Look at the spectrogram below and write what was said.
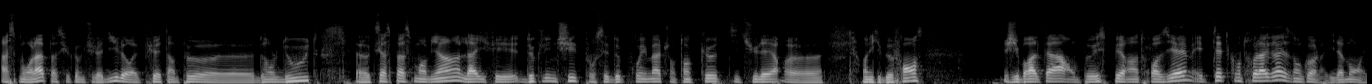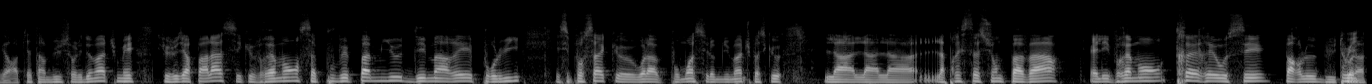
à ce moment-là, parce que comme tu l'as dit, il aurait pu être un peu euh, dans le doute, euh, que ça se passe moins bien. Là, il fait deux clean sheets pour ses deux premiers matchs en tant que titulaire en équipe de France. Gibraltar, on peut espérer un troisième, et peut-être contre la Grèce. Donc voilà, évidemment, il y aura peut-être un but sur les deux matchs, mais ce que je veux dire par là, c'est que vraiment, ça pouvait pas mieux démarrer pour lui, et c'est pour ça que, voilà, pour moi, c'est l'homme du match, parce que la, la, la, la prestation de Pavard, elle est vraiment très rehaussée par le but. Oui. Voilà.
